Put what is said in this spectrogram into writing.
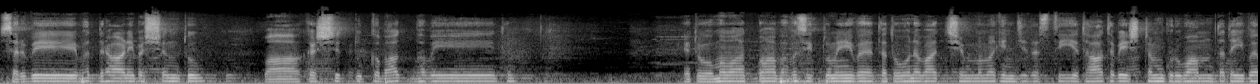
सर्वे भद्राणि पश्यन्तु। मा कश्चित् दुःखभाग् भवेत्। यतो ममात्मा भवसि त्वमेव ततो न वाच्यं मम किञ्चिदस्ति। यथा तवेष्टं कुरु मां तथैव।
